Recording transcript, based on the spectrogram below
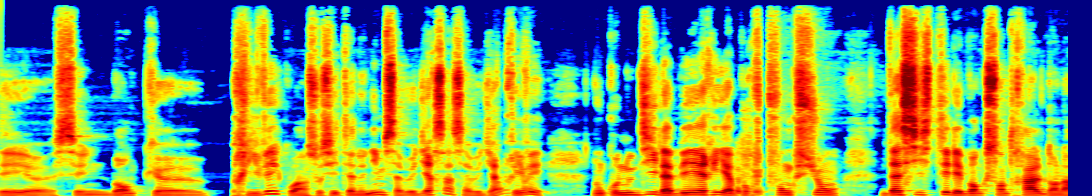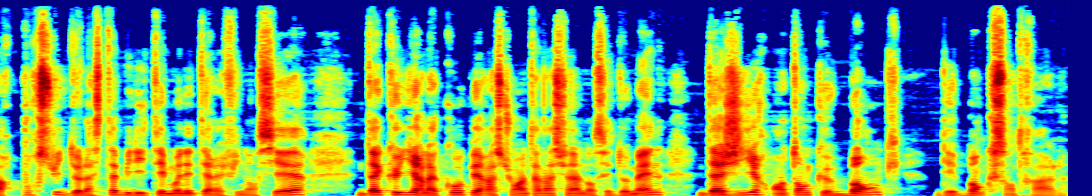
euh, c'est une banque euh, privée, quoi. Une société anonyme, ça veut dire ça, ça veut dire privé. Donc on nous dit la BRI a pour fonction d'assister les banques centrales dans la poursuite de la stabilité monétaire et financière, d'accueillir la coopération internationale dans ces domaines, d'agir en tant que banque des banques centrales.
